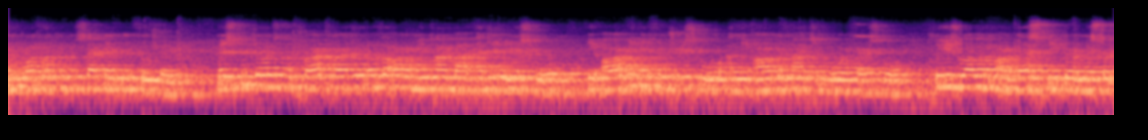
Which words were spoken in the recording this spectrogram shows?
and 102nd Infantry. Mr. Jones is a proud graduate of the Army Combat Engineer School, the Army Infantry School, and the Army Mountain Warfare School. Please welcome our guest speaker, Mr.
